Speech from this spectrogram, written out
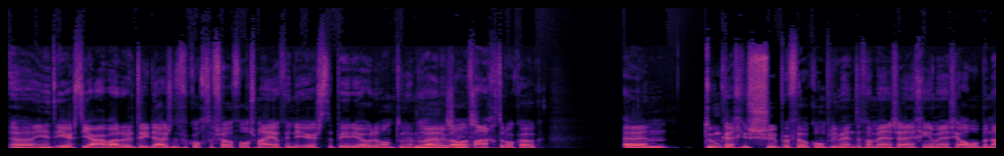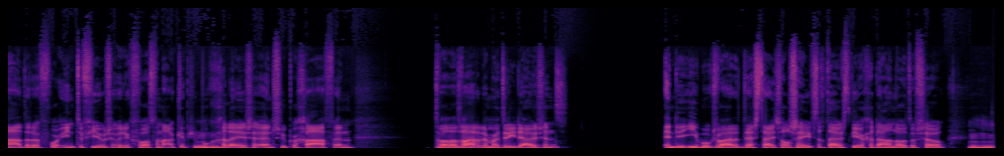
eh, in het eerste jaar waren er 3000 verkocht of zo volgens mij. Of in de eerste periode, want toen hebben Ja, wij er wel zoiets. even aangetrokken ook. En toen kreeg je superveel complimenten van mensen en gingen mensen je allemaal benaderen voor interviews en weet ik veel wat. Van nou, ik heb je boek Mhm. gelezen en super gaaf. En terwijl dat waren er maar 3000. En die e-books waren destijds al 70.000 keer gedownload of zo. Mhm.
